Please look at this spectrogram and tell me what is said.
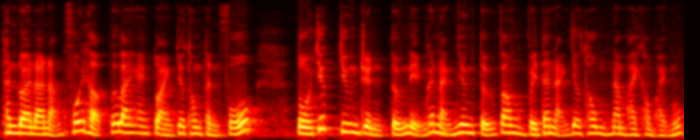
Thành đoàn Đà Nẵng phối hợp với Ban An toàn giao thông thành phố tổ chức chương trình tưởng niệm các nạn nhân tử vong vì tai nạn giao thông năm 2021.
